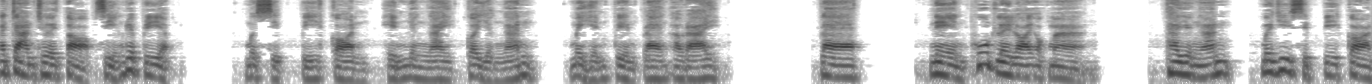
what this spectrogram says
อาจารย์เฉยตอบเสียงเรียบๆเมื่อสิบปีก่อนเห็นยังไงก็อย่างนั้น ไม่เห็นเปลี่ยนแปลงอะไร แปลก เนนพูดลอยๆออกมา ถ้าอย่างนั้นเมื่อยี่สิบปีก่อน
